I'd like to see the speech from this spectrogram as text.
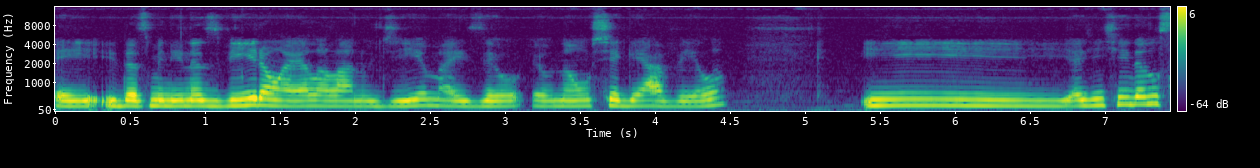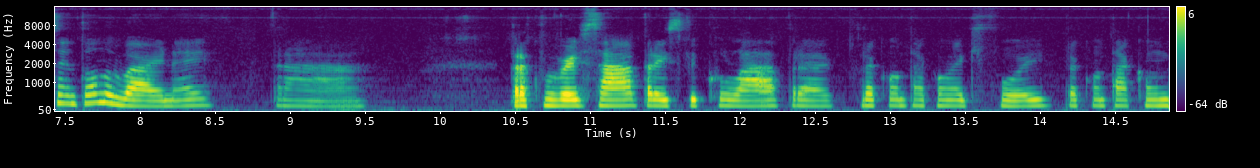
e, e, das meninas viram ela lá no dia, mas eu, eu não cheguei a vê-la. E a gente ainda não sentou no bar, né? Pra, pra conversar, para especular, para contar como é que foi, para contar como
